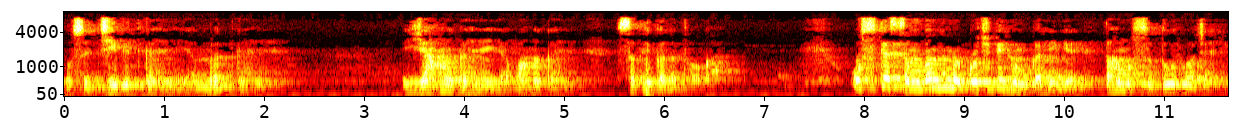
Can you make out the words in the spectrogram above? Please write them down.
उसे जीवित कहें या मृत कहें, यहाँ कहें या वहाँ कहें, सभी गलत होगा। उसके संबंध में कुछ भी हम कहेंगे तो हम उससे दूर हो जाएँगे।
